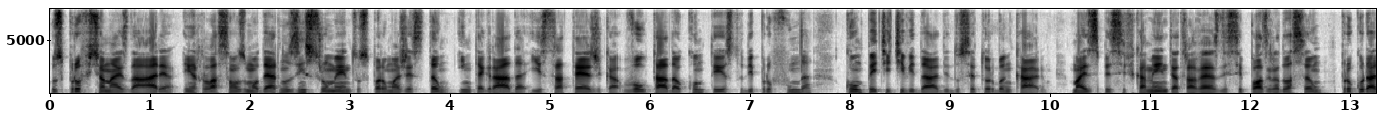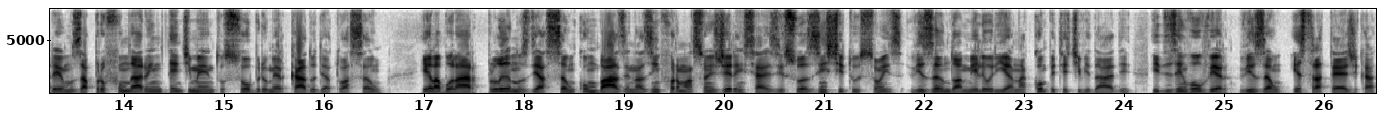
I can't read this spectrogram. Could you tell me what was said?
os profissionais da área em relação aos modernos instrumentos para uma gestão integrada e estratégica voltada ao contexto de profunda competitividade do setor bancário. Mais especificamente, através desse pós-graduação, procuraremos aprofundar o entendimento sobre o mercado de atuação, elaborar planos de ação com base nas informações gerenciais de suas instituições visando a melhoria na competitividade e desenvolver visão estratégica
